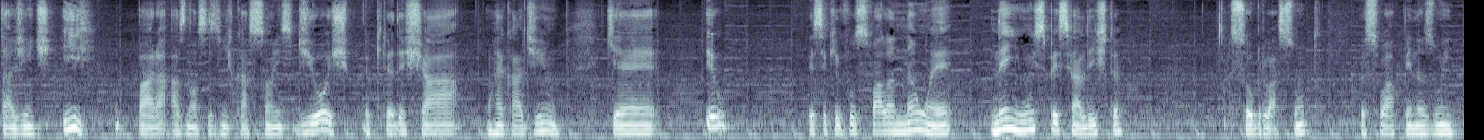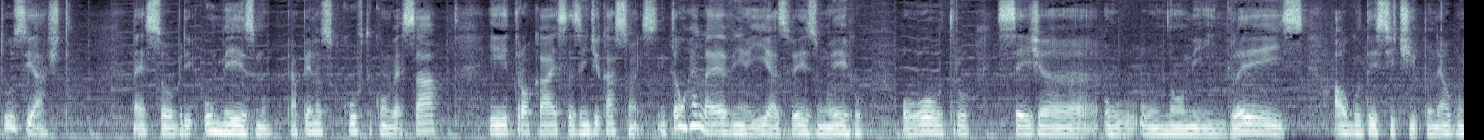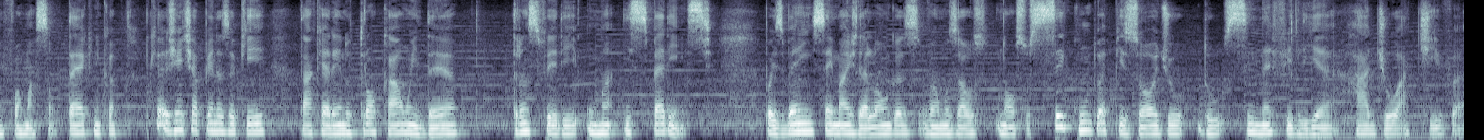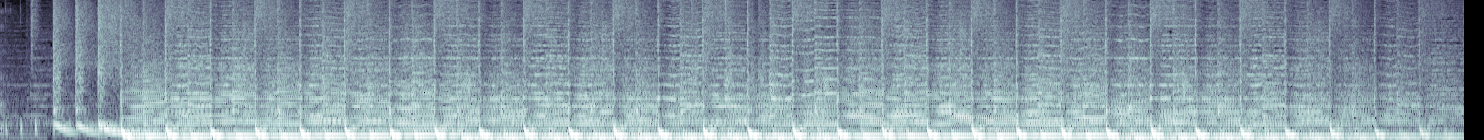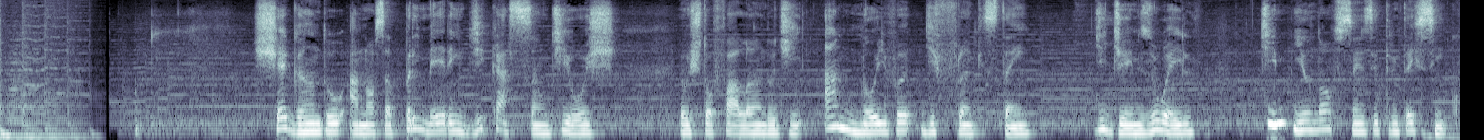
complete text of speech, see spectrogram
da gente ir para as nossas indicações de hoje, eu queria deixar um recadinho que é eu esse que vos fala não é nenhum especialista sobre o assunto, eu sou apenas um entusiasta né, sobre o mesmo. Apenas curto conversar e trocar essas indicações. Então relevem aí, às vezes, um erro ou outro, seja um, um nome em inglês, algo desse tipo, né, alguma informação técnica, porque a gente apenas aqui está querendo trocar uma ideia, transferir uma experiência. Pois bem, sem mais delongas, vamos ao nosso segundo episódio do Cinefilia Radioativa. Chegando à nossa primeira indicação de hoje, eu estou falando de A Noiva de Frankenstein, de James Whale, de 1935.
